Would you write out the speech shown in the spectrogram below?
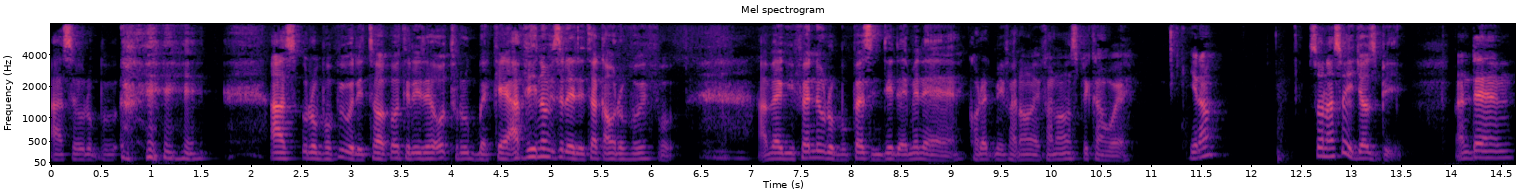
as Urubu, as Urubu people they talk, oh, the oh, to Beke, have you know, so they talk on Urubu people. I beg if any Urubu person did, they they correct me if I don't, if I don't speak and way, you know. So that's what it just be, and then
